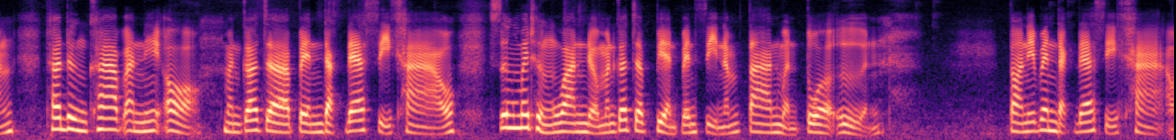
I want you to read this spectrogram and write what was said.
ง ถ้าดึงคราบอันนี้ออก มันก็จะเป็นดักแด้สีขาว ซึ่งไม่ถึงวันเดี๋ยวมันก็จะเปลี่ยนเป็นสีน้ำตาลเหมือนตัวอื่น ตอนนี้เป็นดักแด้สีขาว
